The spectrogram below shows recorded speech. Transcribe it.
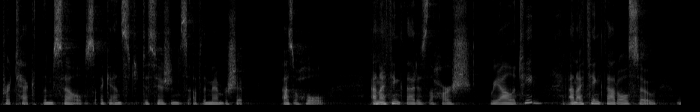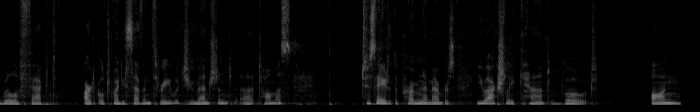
protect themselves against decisions of the membership as a whole. And I think that is the harsh reality. And I think that also will affect Article 27.3, which you mentioned, uh, Thomas. to say to the permanent members, you actually can't vote on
